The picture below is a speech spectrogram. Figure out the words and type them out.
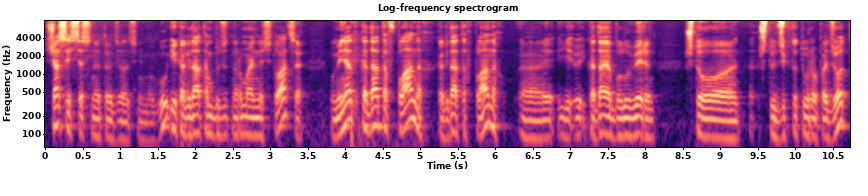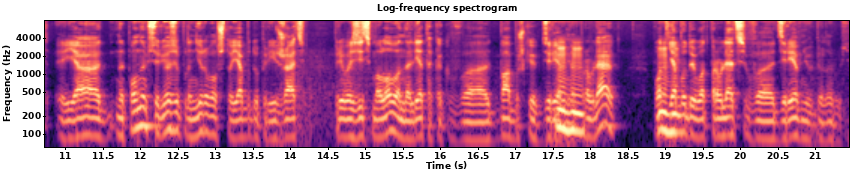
Сейчас, естественно, этого делать не могу. И когда там будет нормальная ситуация, у меня когда-то в планах, когда-то в планах, э, когда я был уверен, что, что диктатура падет, я на полном серьезе планировал, что я буду приезжать, привозить малого на лето, как в бабушке в деревню mm-hmm. отправляют. Вот mm-hmm. я буду его отправлять в деревню в Беларусь.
